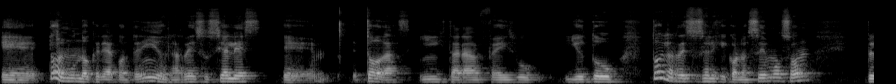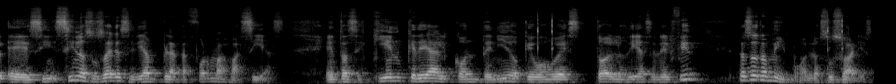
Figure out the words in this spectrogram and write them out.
eh, todo el mundo crea contenidos, las redes sociales, eh, todas, Instagram, Facebook, YouTube, todas las redes sociales que conocemos son eh, sin, los usuarios serían plataformas vacías. Entonces, ¿quién crea el contenido que vos ves todos los días en el feed? Nosotros mismos, los usuarios.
